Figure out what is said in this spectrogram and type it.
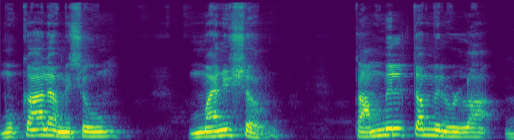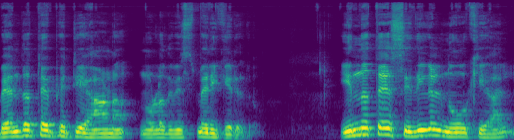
മുക്കാല അംശവും മനുഷ്യർ തമ്മിൽ തമ്മിലുള്ള ബന്ധത്തെപ്പറ്റിയാണ് എന്നുള്ളത് വിസ്മരിക്കരുത്. ഇന്നത്തെ സ്ഥിതികൾ നോക്കിയാൽ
